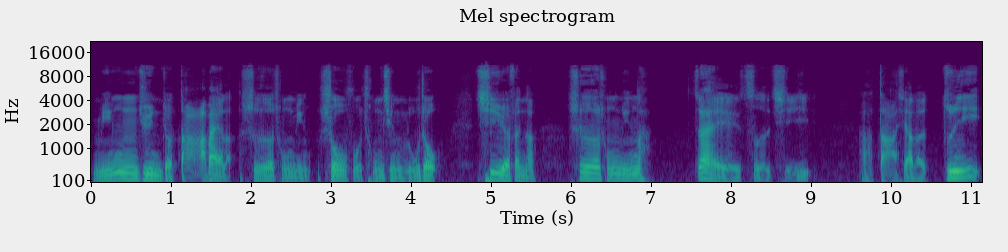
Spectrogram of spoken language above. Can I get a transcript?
明军就打败了佘崇明，收复重庆、泸州。七月份呢，佘崇明啊再次起义，啊打下了遵义。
